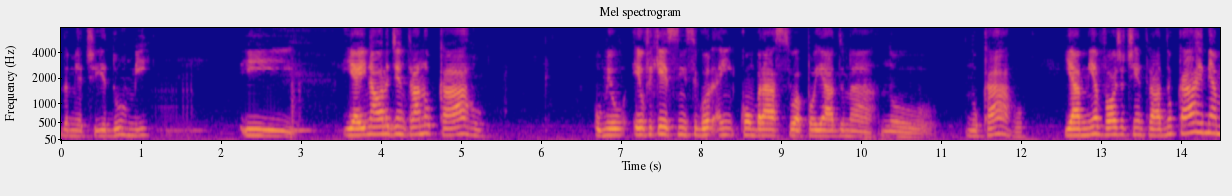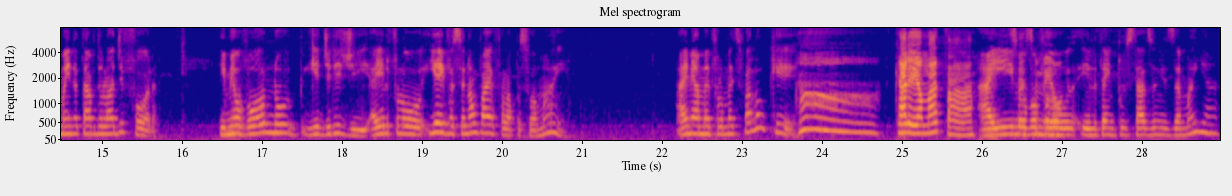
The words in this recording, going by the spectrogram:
da minha tia dormir. E, e aí, na hora de entrar no carro, o meu, eu fiquei assim, segura, com o braço apoiado na, no, no carro. E a minha avó já tinha entrado no carro e minha mãe ainda estava do lado de fora. E meu avô no, ia dirigir. Aí ele falou: E aí, você não vai falar pra sua mãe? Aí minha mãe falou: Mas fala o quê? Cara, eu ia matar. Aí meu avô falou, ele tá indo para os Estados Unidos amanhã.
